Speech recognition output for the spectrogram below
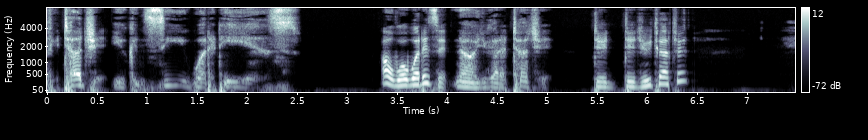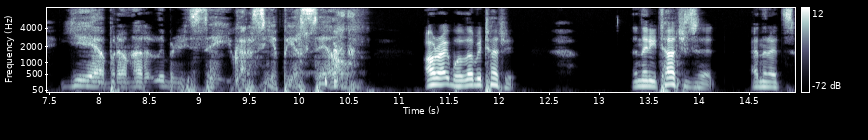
if you touch it, you can see what it is. Oh, well, what is it? No, you gotta touch it. Did Did you touch it? Yeah, but I'm not at liberty to say. You gotta see it for yourself. All right, well, let me touch it. And then he touches it, and then it's,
